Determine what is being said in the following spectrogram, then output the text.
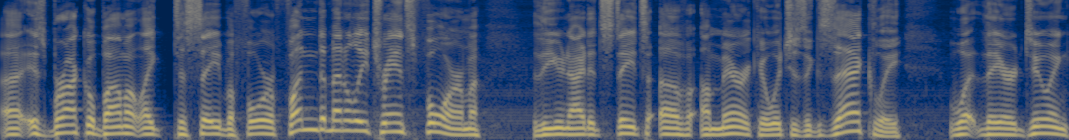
uh, as Barack Obama like to say before, fundamentally transform the United States of America, which is exactly what they are doing.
